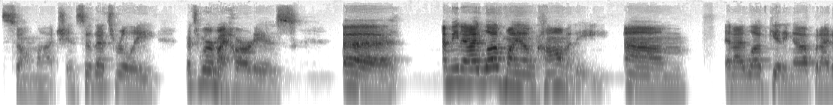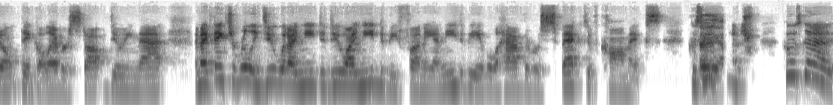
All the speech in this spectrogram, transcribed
so much, and so that's really that's where my heart is. Uh, I mean, I love my own comedy, um, and I love getting up, and I don't think I'll ever stop doing that. And I think to really do what I need to do, I need to be funny. I need to be able to have the respect of comics because oh, who's, yeah. gonna, who's gonna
